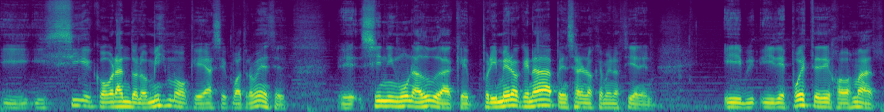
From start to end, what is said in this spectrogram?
y, y sigue cobrando lo mismo que hace cuatro meses. Eh, sin ninguna duda, que primero que nada pensar en los que menos tienen. Y después te dejo dos más.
